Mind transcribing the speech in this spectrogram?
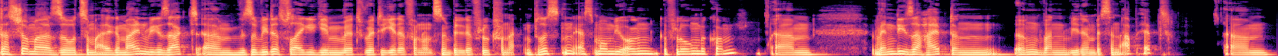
Das schon mal so zum Allgemeinen. Wie gesagt, ähm, so wie das freigegeben wird, wird jeder von uns eine Bilderflut von nackten Brüsten erstmal um die Ohren geflogen bekommen. Ähm, wenn dieser Hype dann irgendwann wieder ein bisschen abebbt, ähm,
